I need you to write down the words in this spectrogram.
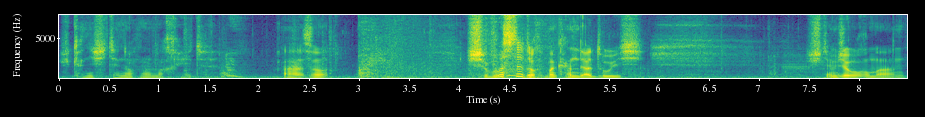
Wie kann ich denn nochmal Machete? Ah, so. Ich wusste doch, man kann da durch. Ich stelle mich aber auch immer an.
